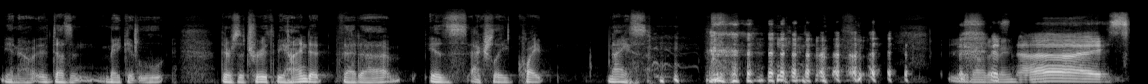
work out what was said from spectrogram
You know, it doesn't make it. l- There's a truth behind it that uh, is actually quite nice. you know what I it's mean? nice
